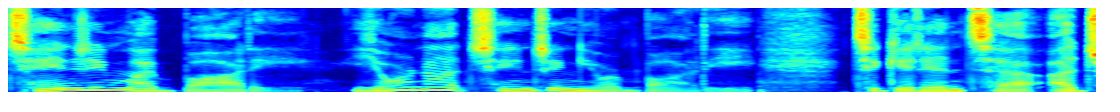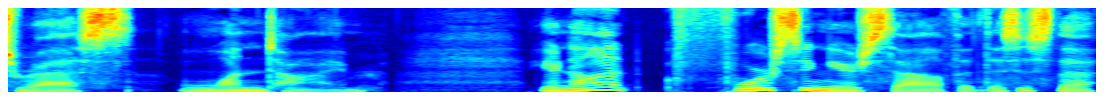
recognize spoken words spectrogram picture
changing my body. You're not changing your body to get into a dress one time. You're not forcing yourself that this is the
